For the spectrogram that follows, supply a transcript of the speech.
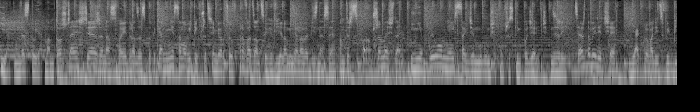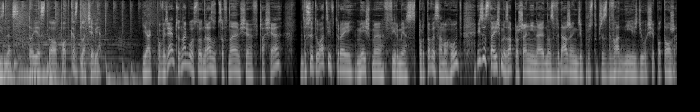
i jak inwestuję. Mam to szczęście, że na swojej drodze spotykam niesamowitych przedsiębiorców prowadzących wielomilionowe biznesy. Mam też sporo przemyśleń i nie było miejsca, gdzie mógłbym się tym wszystkim podzielić. Jeżeli chcesz dowiedzieć się, jak prowadzić swój biznes, to jest to podcast dla Ciebie. Jak powiedziałem to na głos, to od razu cofnąłem się w czasie do sytuacji, w której mieliśmy w firmie sportowy samochód i zostaliśmy zaproszeni na jedno z wydarzeń, gdzie po prostu przez dwa dni jeździło się po torze.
